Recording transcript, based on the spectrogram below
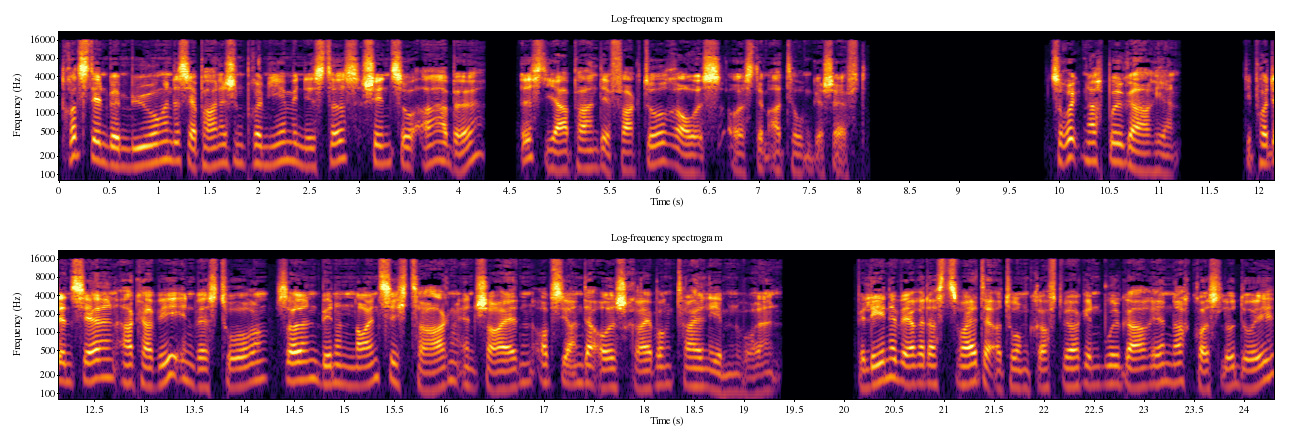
Trotz den Bemühungen des japanischen Premierministers Shinzo Abe ist Japan de facto raus aus dem Atomgeschäft. Zurück nach Bulgarien. Die potenziellen AKW-Investoren sollen binnen 90 Tagen entscheiden, ob sie an der Ausschreibung teilnehmen wollen. Belene wäre das zweite Atomkraftwerk in Bulgarien nach Kosloduj,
